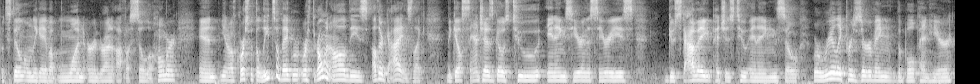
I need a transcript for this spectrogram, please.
but still only gave up one earned run off a solo homer. And, you know, of course, with the lead so big, we're, we're throwing all of these other guys. Like Miguel Sanchez goes two innings here in the series. Gustave pitches two innings. So we're really preserving the bullpen here.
